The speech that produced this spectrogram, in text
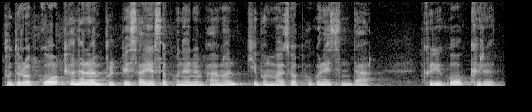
부드럽고 편안한 불빛 사이에서 보내는 밤은 기분마저 포근해진다. 그리고 그릇.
